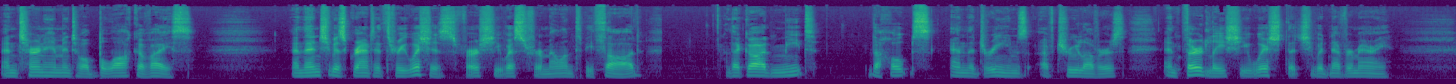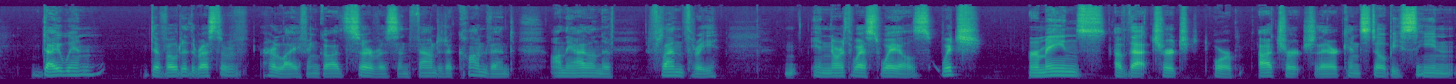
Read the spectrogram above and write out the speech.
and turn him into a block of ice. And then she was granted three wishes. First, she wished for Maelon to be thawed, that God meet the hopes and the dreams of true lovers, and thirdly, she wished that she would never marry. Dywyn devoted the rest of her life in God's service and founded a convent on the island of Llanddwyn in northwest Wales, which remains of that church or a church there can still be seen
